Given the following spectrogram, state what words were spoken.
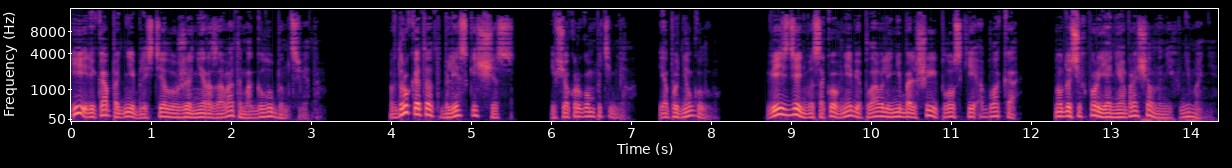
и река под ней блестела уже не розоватым, а голубым цветом. Вдруг этот блеск исчез, и все кругом потемнело. Я поднял голову. Весь день высоко в небе плавали небольшие плоские облака, но до сих пор я не обращал на них внимания.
